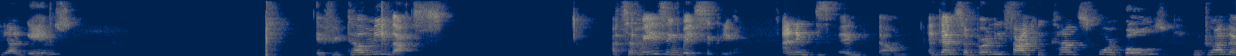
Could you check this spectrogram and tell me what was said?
FPL games. If you tell me that's It's amazing, basically. And um, against a Burnley side who can't score goals, would rather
